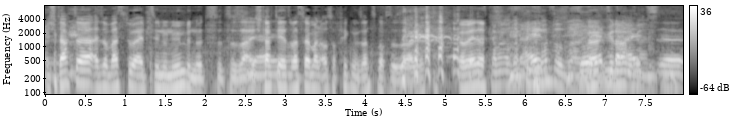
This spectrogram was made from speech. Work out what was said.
ich dachte, also was du als Synonym benutzt sozusagen. Ich Ja, dachte ja. jetzt, was soll man außer Ficken sonst noch so sagen? Kann man Kann man auch Nein, sonst so sagen. so Ja, jetzt genau. mal als, äh,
